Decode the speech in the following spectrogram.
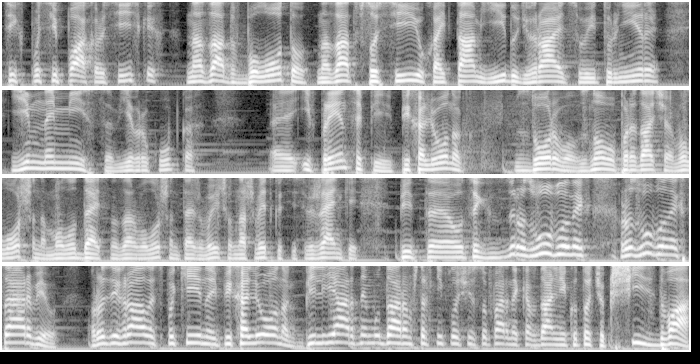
цих посіпак російських назад в болото, назад в Сосію. Хай там їдуть, грають свої турніри. Їм не місце в Єврокубках. Е, і в принципі, піхальонок. Здорово, знову передача Волошина. Молодець Назар Волошин теж вийшов на швидкості свіженький під е, оцих розгублених, розгублених сербів. Розіграли спокійно і піхальонок більярдним ударом в штрафній площі суперника в дальній куточок 6-2.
